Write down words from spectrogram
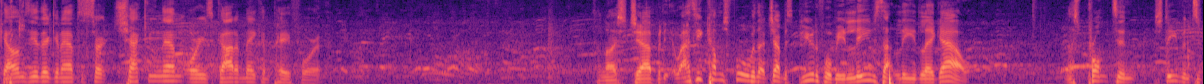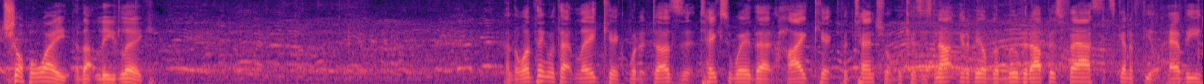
Callum's either going to have to start checking them or he's got to make him pay for it. It's a nice jab, but as he comes forward with that jab, it's beautiful, but he leaves that lead leg out. That's prompting Stephen to chop away at that lead leg. And the one thing with that leg kick, what it does is it takes away that high kick potential because he's not going to be able to move it up as fast. It's going to feel heavy.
